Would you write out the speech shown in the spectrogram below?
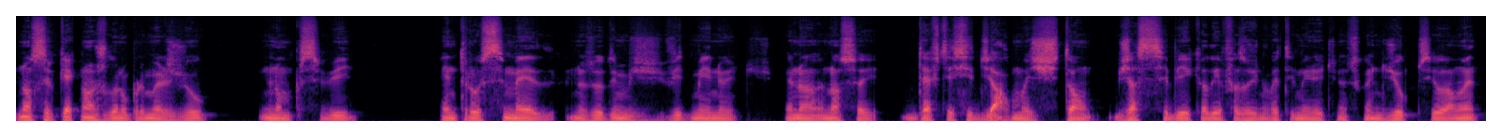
Não sei porque é que não jogou no primeiro jogo, não percebi. Entrou Semedo nos últimos 20 minutos, eu não, não sei, deve ter sido alguma gestão. Já se sabia que ele ia fazer os 90 minutos no segundo jogo, possivelmente.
